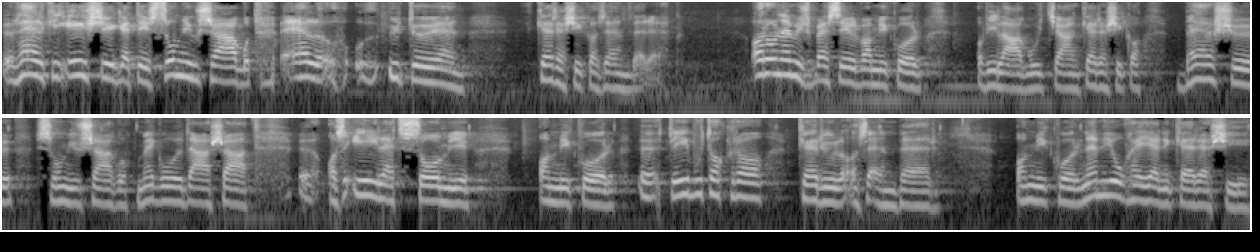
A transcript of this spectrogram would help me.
lelki éjséget és szomjúságot elütően keresik az emberek. Arról nem is beszélve, amikor a világ útján keresik a belső szomjúságok megoldását, az élet szomj, amikor tévutakra kerül az ember, amikor nem jó helyen keresi,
